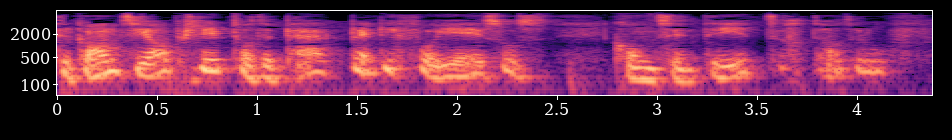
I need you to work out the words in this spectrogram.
Der ganze Abschnitt von der Bergpredigt von Jesus konzentriert sich darauf.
